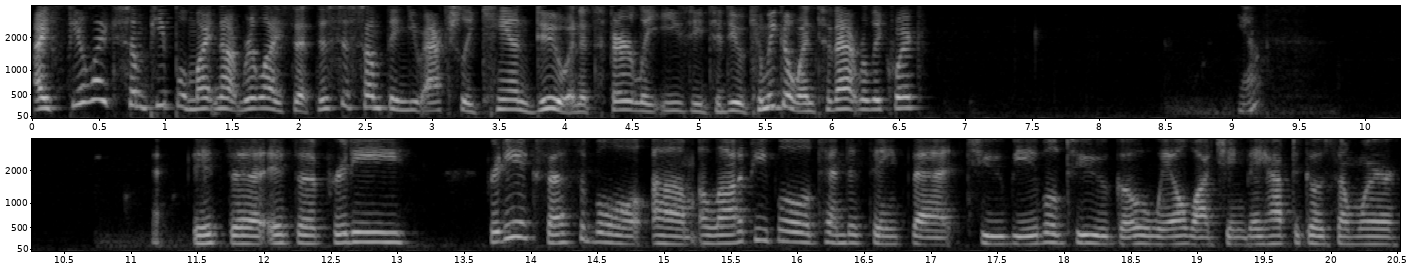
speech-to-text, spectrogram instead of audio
i feel like some people might not realize that this is something you actually can do and it's fairly easy to do can we go into that really quick yeah it's a it's a pretty pretty accessible. Um, a lot of people tend to think that to be able to go whale watching, they have to go somewhere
